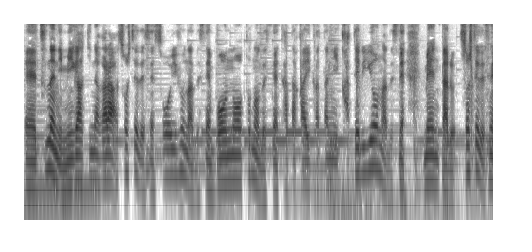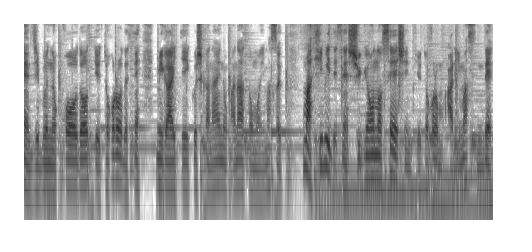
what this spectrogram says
え常に磨きながら、そしてですね、そういうふうなですね、煩悩とのですね、戦い方に勝てるようなですね、メンタル、そしてですね、自分の行動っていうところをですね、磨いていくしかないのかなと思います。まあ、日々ですね、修行の精神っていうところもありますんで、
